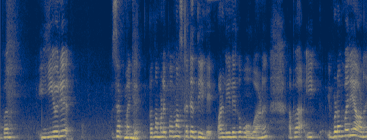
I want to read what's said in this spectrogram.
അപ്പം ഈ ഒരു സെഗ്മെന്റ് ഇപ്പം നമ്മളിപ്പോൾ മസ്കറ്റ് എത്തിയില്ലേ? പള്ളിയിലേക്ക് പോവുകയാണ്. അപ്പോൾ ഈ ഇവിടം വരെയാണ്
